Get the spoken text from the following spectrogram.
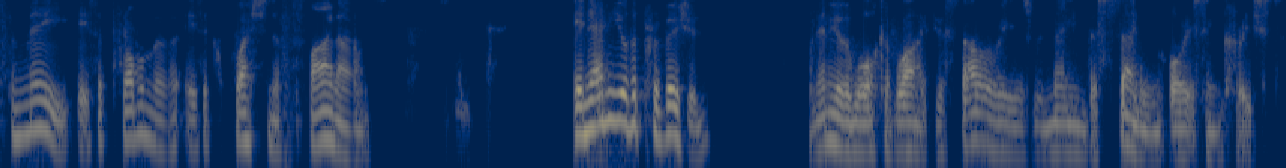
for me, it's a problem. It's a question of finance. In any other provision, in any other walk of life, your salary has remained the same or it's increased.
